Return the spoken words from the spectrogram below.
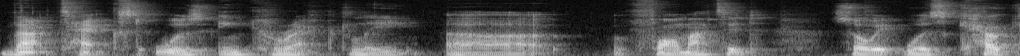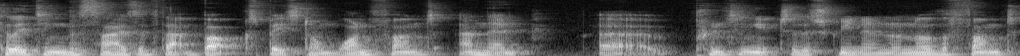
That text was incorrectly uh, formatted. So it was calculating the size of that box based on one font and then uh, printing it to the screen in another font.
